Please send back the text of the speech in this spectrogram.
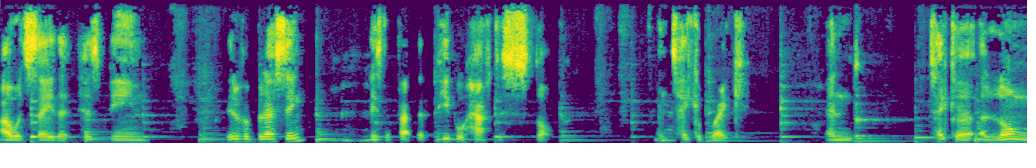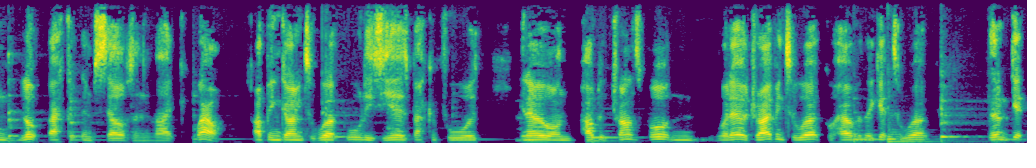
I would say that has been a bit of a blessing Mhm. is the fact that people have to stop and Yeah. take a break and take a, a long look back at themselves and like wow i've been going to work all these years back and forward you know on public transport and whatever driving to work or however they get to work they don't get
